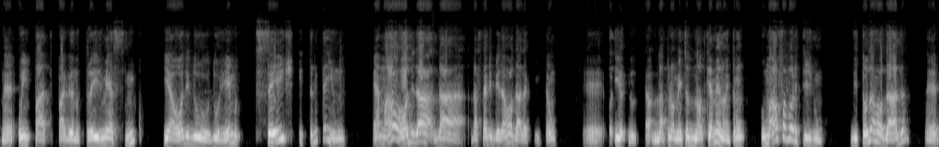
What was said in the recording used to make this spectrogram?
né? O empate pagando 3,65 e a odd do, do Remo 6,31. É a maior odd da, da, da Série B da rodada aqui. Então, é, naturalmente o do Náutico é menor. Então, o maior favoritismo de toda a rodada, né,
